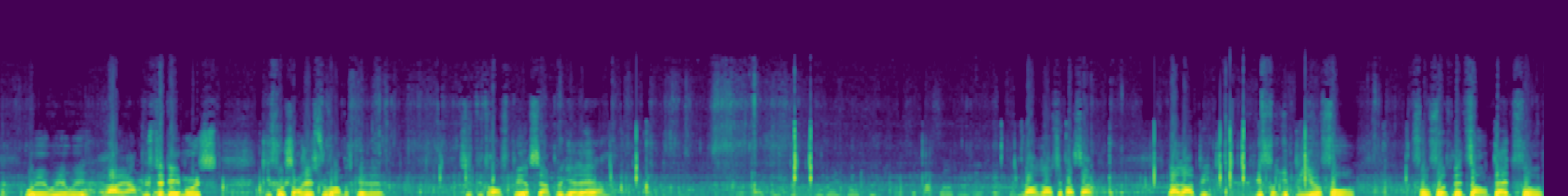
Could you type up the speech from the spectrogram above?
Oui, oui, oui. Ah ouais, en plus, c'est des mousses qu'il faut changer souvent parce que euh, si tu transpires, c'est un peu galère. Non, non, c'est pas simple. Non, non, et puis il faut, et puis, il faut, faut, faut se mettre ça en tête. Faut...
